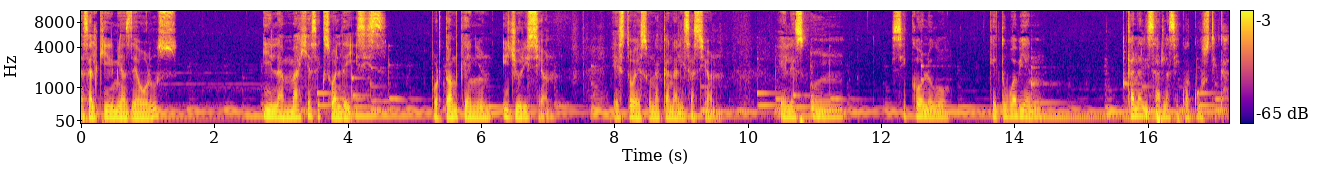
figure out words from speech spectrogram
las alquimias de Horus y la magia sexual de Isis, por Tom Kenyon y Judy Sian. Esto es una canalización. Él es un psicólogo que tuvo a bien canalizar la psicoacústica.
